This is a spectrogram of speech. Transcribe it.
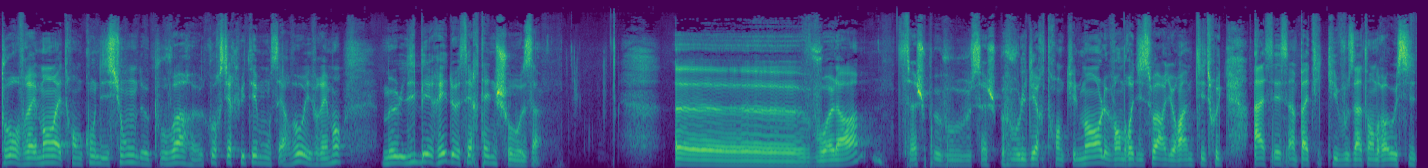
pour vraiment être en condition de pouvoir euh, court-circuiter mon cerveau et vraiment me libérer de certaines choses. Euh, voilà, ça je, peux vous, ça je peux vous le dire tranquillement. Le vendredi soir, il y aura un petit truc assez sympathique qui vous attendra aussi,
